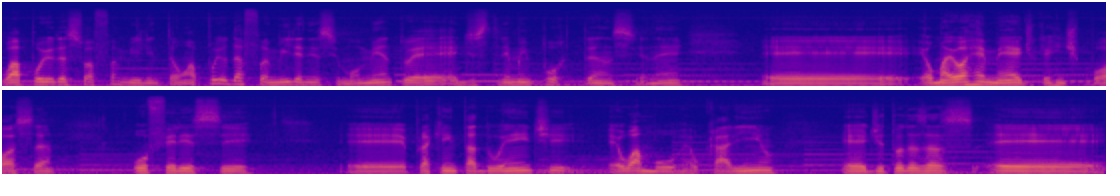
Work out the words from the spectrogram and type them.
o apoio da sua família. Então, o apoio da família nesse momento é, de extrema importância, né? é, é o maior remédio que a gente possa oferecer é, para quem está doente é o amor, é o carinho é, de todas as é,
